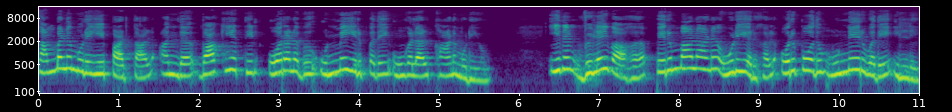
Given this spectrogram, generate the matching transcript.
சம்பள முறையை பார்த்தால் அந்த வாக்கியத்தில் ஓரளவு உண்மை இருப்பதை உங்களால் காண முடியும். இதன் விளைவாக பெரும்பாலான ஊழியர்கள் ஒருபோதும் முன்னேறுவதே இல்லை.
